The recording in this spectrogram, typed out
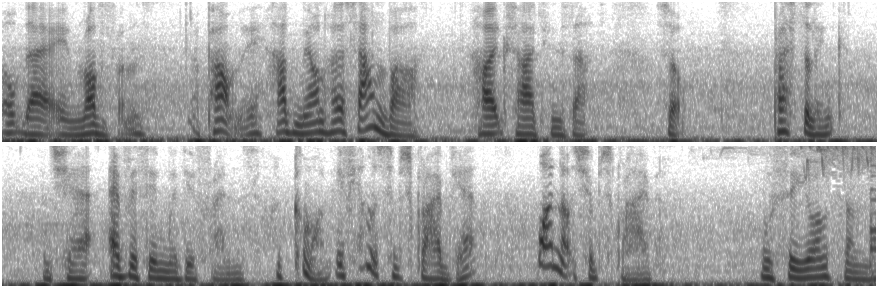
up there in Rotherham apparently had me on her soundbar. How exciting is that? So, press the link and share everything with your friends. And come on, if you haven't subscribed yet, why not subscribe? We'll see you on Sunday.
